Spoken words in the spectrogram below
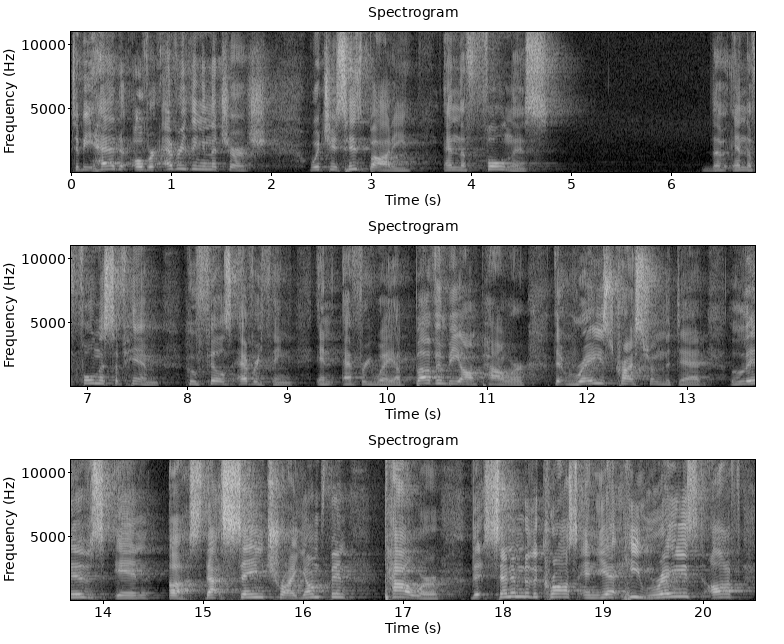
to be head over everything in the church, which is his body, and the fullness, the, and the fullness of him who fills everything in every way, above and beyond power, that raised Christ from the dead, lives in us. That same triumphant power that sent him to the cross, and yet he raised off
